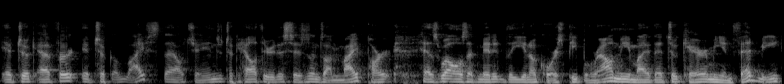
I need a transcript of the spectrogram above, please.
It took effort. It took a lifestyle change. It took healthier decisions on my part, as well as admittedly, you know, of course, people around me my, that took care of me and fed me.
